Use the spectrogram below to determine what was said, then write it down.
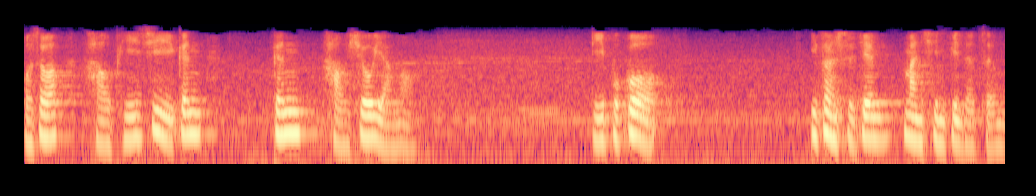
我说，好脾气跟跟好修养哦，敌不过一段时间慢性病的折磨。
